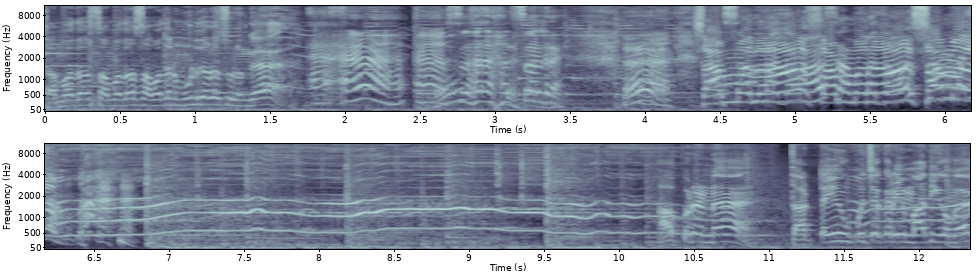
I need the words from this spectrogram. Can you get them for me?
சம்மதம் சம்மதம் சம்மதம் மூணு தடவை சொல்லுங்க. சொல்றேன். சம்மதம் சம்மதம் சம்மதம் அப்புறம் என்ன? தட்டையும் உப்பு சக்கரையும் மாத்திக்கோங்க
